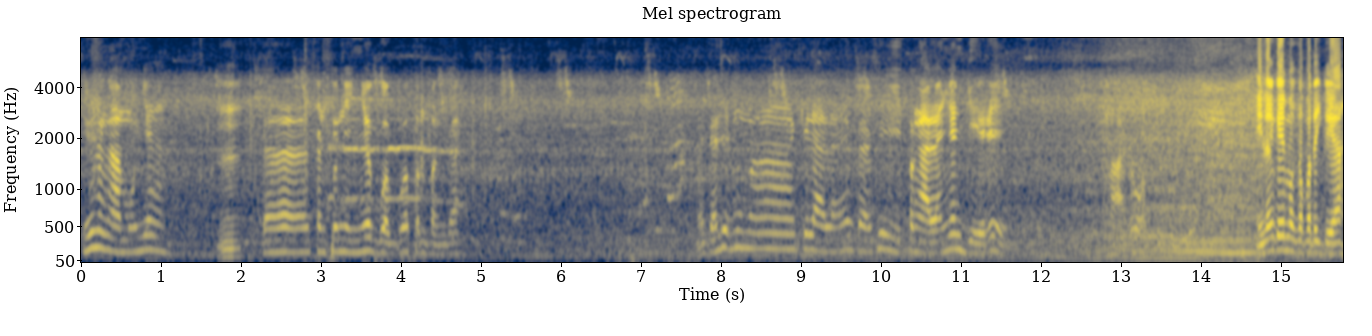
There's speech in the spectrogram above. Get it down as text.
Yun ang amo niya. Mm. Sa Santo Niño, Guagua, Pampanga. Madali mo makilala yan kasi pangalan niyan Jerry. Haro. Ilan kayo magkapatid kuya?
